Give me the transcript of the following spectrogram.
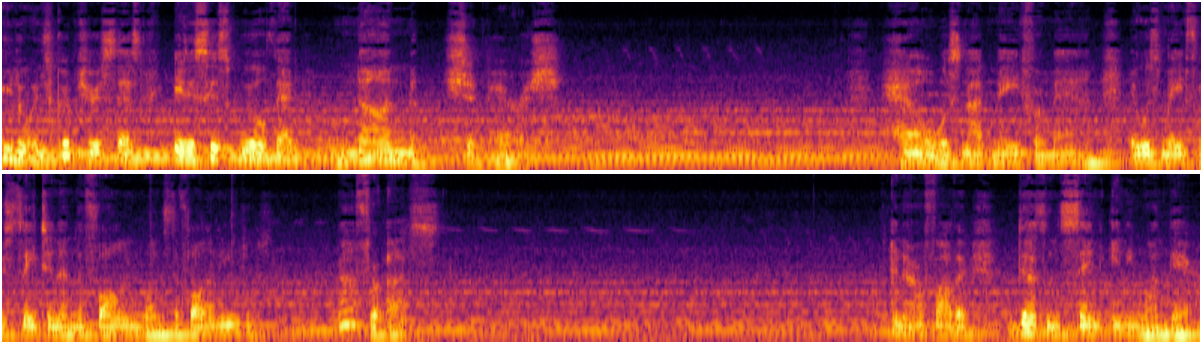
You know, in Scripture it says, it is His will that none should perish hell was not made for man. It was made for Satan and the fallen ones, the fallen angels, not for us. And our Father doesn't send anyone there.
